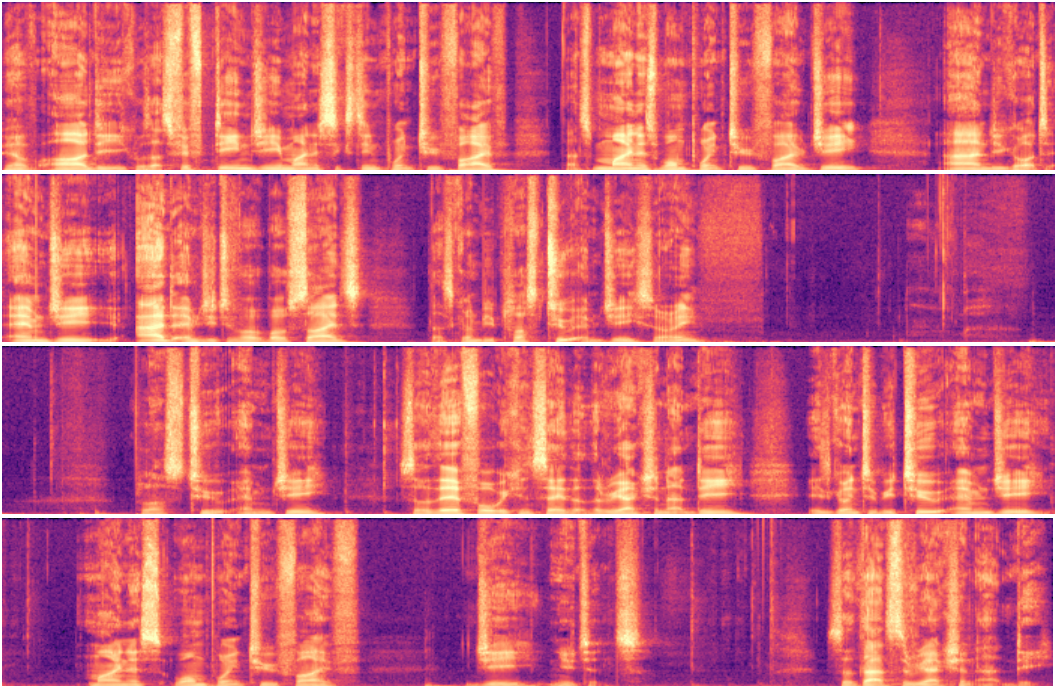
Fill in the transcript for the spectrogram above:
So we have RD equals that's 15G minus 16.25. That's minus 1.25G. And you got mg, you add mg to both sides. That's going to be plus 2mg, sorry. Plus 2mg. So therefore we can say that the reaction at D is going to be 2mg minus 1.25 g newtons. So that's the reaction at D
